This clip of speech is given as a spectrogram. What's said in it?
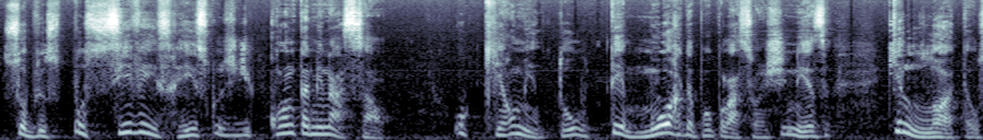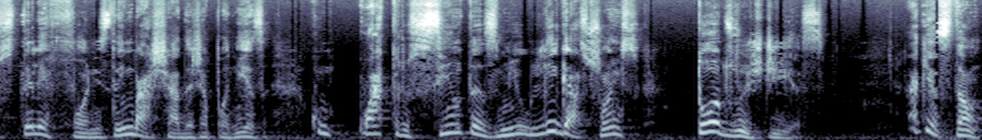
sobre os possíveis riscos de contaminação, o que aumentou o temor da população chinesa, que lota os telefones da embaixada japonesa com 400 mil ligações todos os dias. A questão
